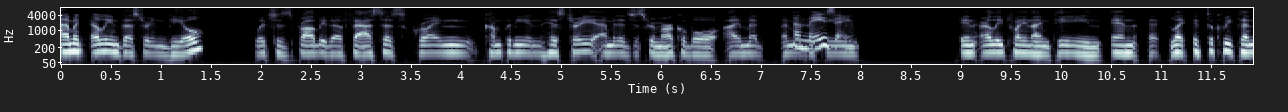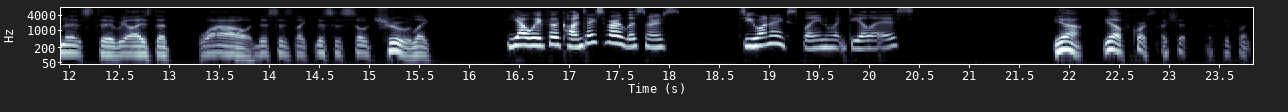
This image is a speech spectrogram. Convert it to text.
I'm an early investor in Deel, which is probably the fastest growing company in history. I mean, it's just remarkable. I met, I met amazing in early 2019, and it, uh, like it took me 10 minutes to realize that wow, this is like this is so true. Like, yeah. Wait for the context of our listeners. Do you want to explain what Deel is? Yeah, yeah, of course. I should. That's a good point.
